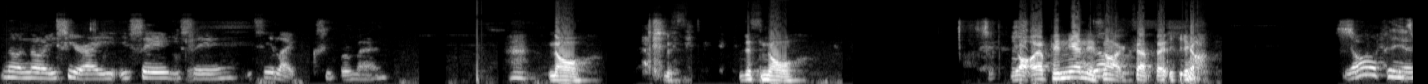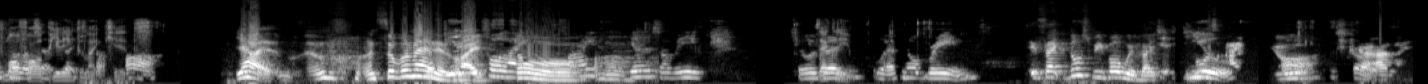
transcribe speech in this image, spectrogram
No, no, you see, right? You, you say, you Okay. say, you say like Superman. No, just, just no. Your opinion is not accepted here. Your opinion is is more for appealing to like kids. Ah, Yeah, um, Superman is like for, like, so. five uh, years of age. Children Exactly. who have no brains. it's like those people with like Just most you. Oh, that are like-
